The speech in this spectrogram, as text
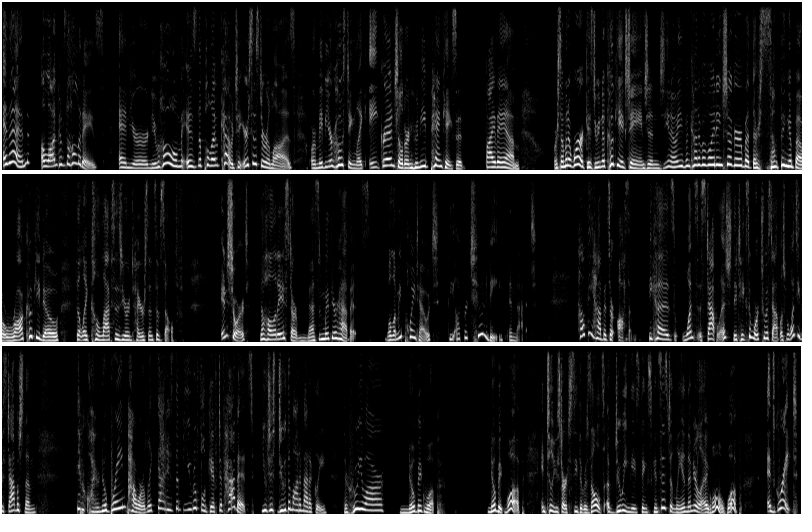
And then along comes the holidays and your new home is the pull-out couch at your sister-in-law's or maybe you're hosting like eight grandchildren who need pancakes at 5 a.m or someone at work is doing a cookie exchange and you know you've been kind of avoiding sugar but there's something about raw cookie dough that like collapses your entire sense of self. In short the holidays start messing with your habits. Well let me point out the opportunity in that. Healthy habits are awesome because once established, they take some work to establish, but once you've established them, they require no brain power. Like that is the beautiful gift of habits. You just do them automatically. They're who you are. No big whoop. No big whoop until you start to see the results of doing these things consistently. And then you're like, whoa, whoop. It's great.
